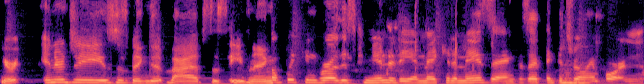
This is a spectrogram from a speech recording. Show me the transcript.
your energy. It's just been good vibes this evening. Hope we can grow this community and make it amazing because I think it's really important.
